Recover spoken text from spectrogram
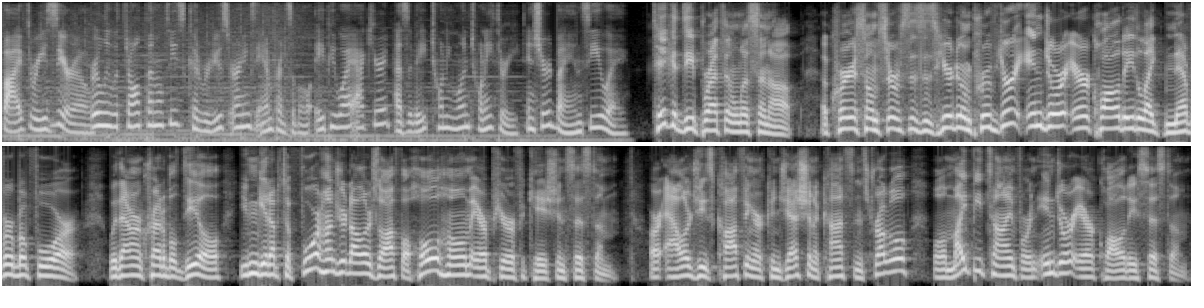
530. Early withdrawal penalties could reduce earnings and principal. APY accurate as of 821.23. Insured by NCUA. Take a deep breath and listen up. Aquarius Home Services is here to improve your indoor air quality like never before. With our incredible deal, you can get up to $400 off a whole home air purification system. Are allergies, coughing, or congestion a constant struggle? Well, it might be time for an indoor air quality system.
